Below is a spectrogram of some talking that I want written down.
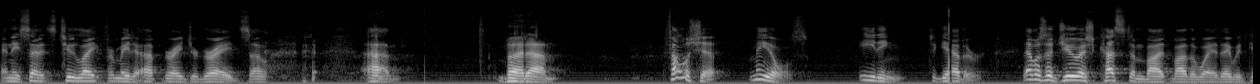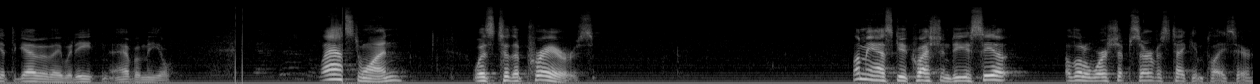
And he said it's too late for me to upgrade your grade. So, um, but um, fellowship, meals, eating together. That was a Jewish custom, by, by the way. They would get together, they would eat and have a meal. the last one was to the prayers. Let me ask you a question. Do you see a, a little worship service taking place here?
